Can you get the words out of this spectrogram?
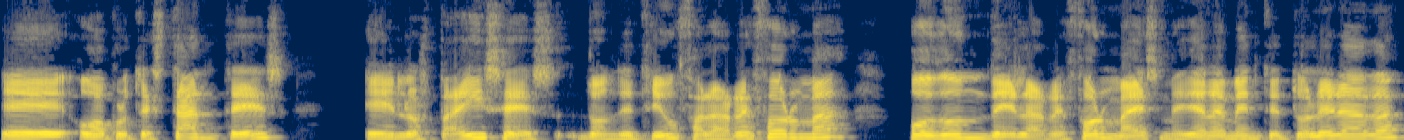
eh, o a protestantes en los países donde triunfa la reforma o donde la reforma es medianamente tolerada,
